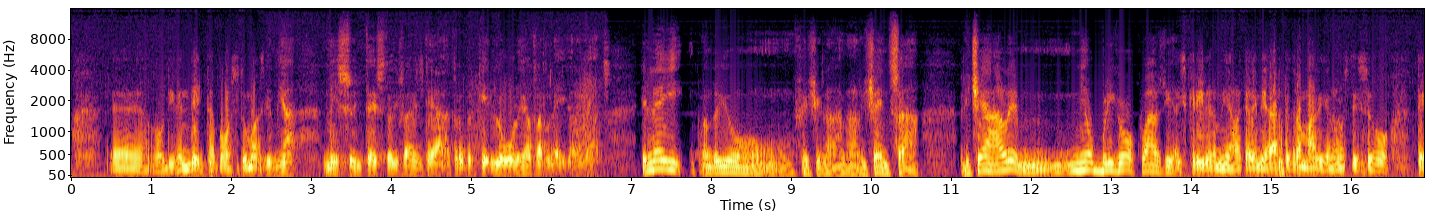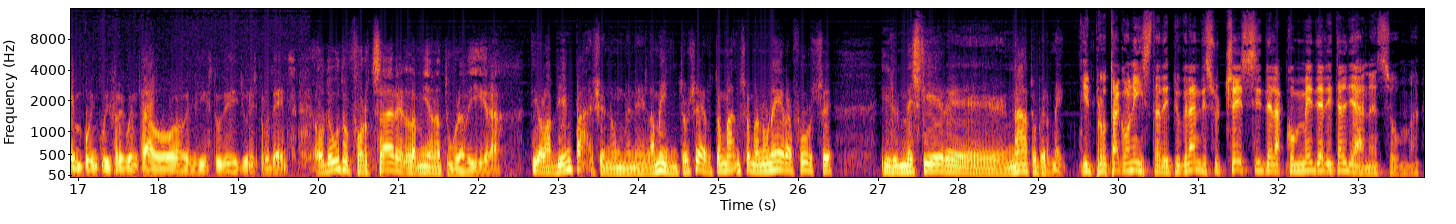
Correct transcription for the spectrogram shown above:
eh, o di vendetta postuma che mi ha messo in testa di fare il teatro perché lo voleva far lei da ragazzo. E lei, quando io feci la, la licenza liceale, mi obbligò quasi a iscrivermi all'Accademia d'Arte Drammatica nello stesso tempo in cui frequentavo gli studi di giurisprudenza. Ho dovuto forzare la mia natura vera. Dio l'abbia in pace, non me ne lamento, certo, ma insomma non era forse il mestiere nato per me. Il protagonista dei più grandi successi della commedia all'italiana, insomma.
